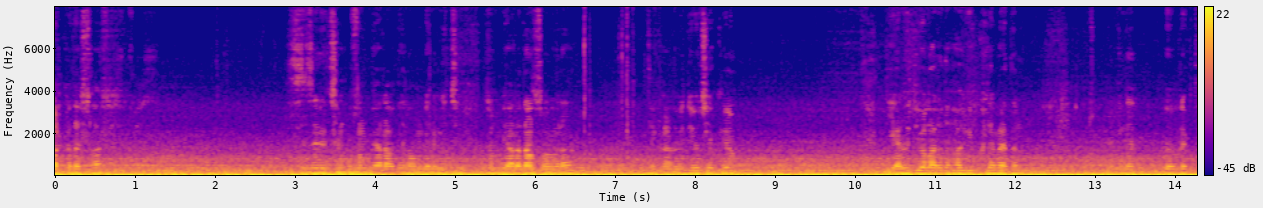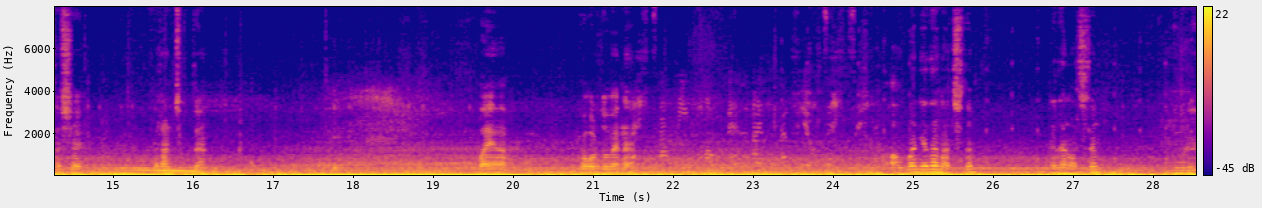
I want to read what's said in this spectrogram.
arkadaşlar. Sizin için uzun bir ara değil ama benim için uzun bir aradan sonra tekrar video çekiyorum. Diğer videoları daha yüklemedim. Çünkü yine böbrek taşı falan çıktı. Bayağı yordu beni. Rechts abbiegen auf L164. Şimdi Almanya'dan açtım. Neden açtım? Gümrüğü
